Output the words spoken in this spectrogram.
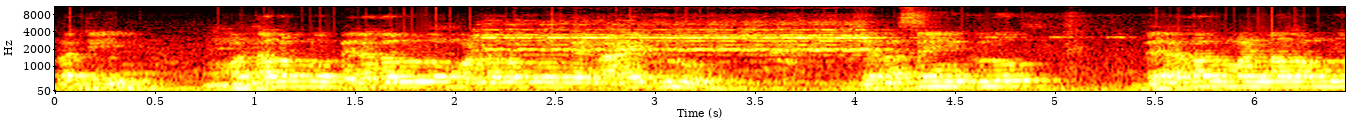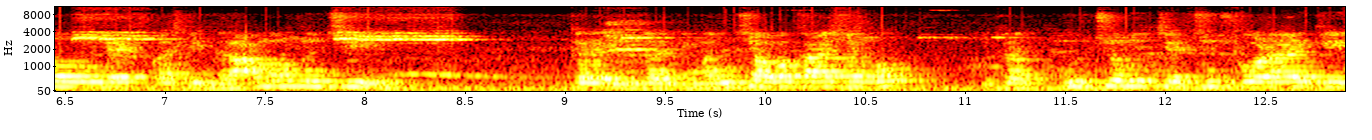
ప్రతి మండలంలో బెలగల్లో మండలంలో ఉండే నాయకులు జన సైనికులు బెలగల్ మండలంలో ఉండే ప్రతి గ్రామం నుంచి ఇక్కడ ఇక్కడికి మంచి అవకాశము. ఇక్కడ కూర్చొని చర్చించుకోవడానికి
